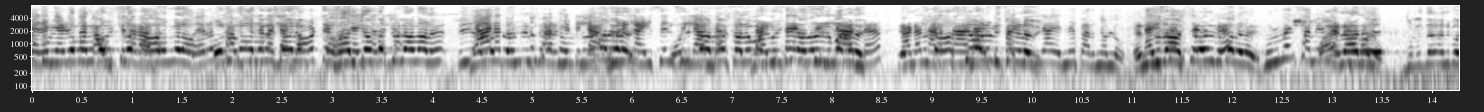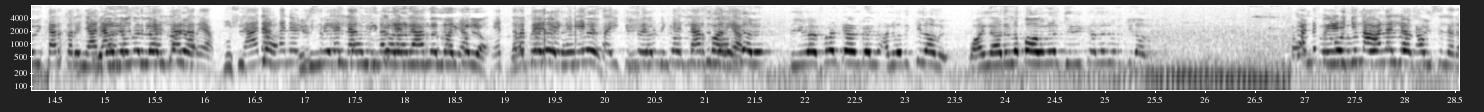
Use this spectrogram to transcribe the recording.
തെരഞ്ഞെടുത്ത കൗൺസിലറാണ്. വെറും കൗൺസിലറല്ല. നോട്ട് ഞാനതൊന്നും പറഞ്ഞിട്ടില്ല. ഒരു ലൈസൻസ് ഇല്ലാണ്ട് ലൈസൻസ് ഇല്ലാണ്ട് കട നടത്താനായിട്ട് പറ്റില്ല എന്നേ പറഞ്ഞുള്ളൂ. എന്ത് ലൈസൻസ് എടുത്ത് മുഴുവൻ സമയം ഞാൻ അറിയാം. ഞാൻ അങ്ങനെ ഒരു സ്ത്രീയല്ല നിങ്ങൾക്ക് എല്ലാവർക്കും അറിയാം. എത്ര പേര് എങ്ങനെയൊക്കെ സഹിക്കുന്നു നിങ്ങൾക്ക് എല്ലാവർക്കും അറിയാം. ക്യാമ്പയിൻ അനുവദിക്കില്ലാന്ന് വയനാട്ടിലെ പാവങ്ങളെ ജീവിക്കാൻ അനുവദിക്കില്ലാന്ന് കണ്ട് പേടിക്കുന്ന ആളല്ല കൗൺസിലർ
